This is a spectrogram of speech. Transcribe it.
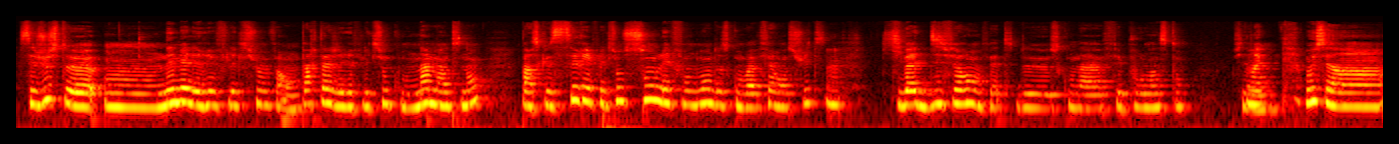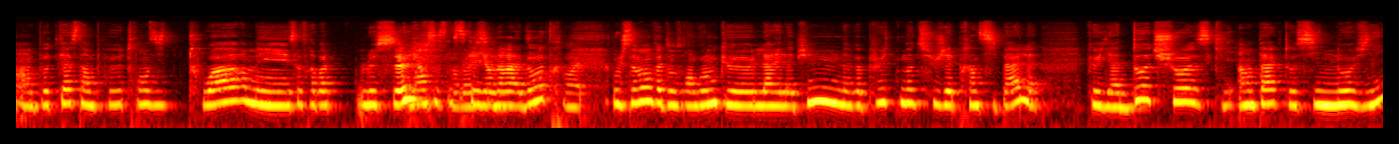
C'est juste, euh, on aimait les réflexions, enfin, on partage les réflexions qu'on a maintenant, parce que ces réflexions sont les fondements de ce qu'on va faire ensuite, mm. qui va être différent, en fait, de ce qu'on a fait pour l'instant. Oui, c'est un, podcast un peu transitoire, mais ça sera pas le seul, non, parce qu'il y en aura d'autres. Où justement, en fait, on se rend compte que l'arrêt de la pilule ne va plus être notre sujet principal, qu'il y a d'autres choses qui impactent aussi nos vies,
